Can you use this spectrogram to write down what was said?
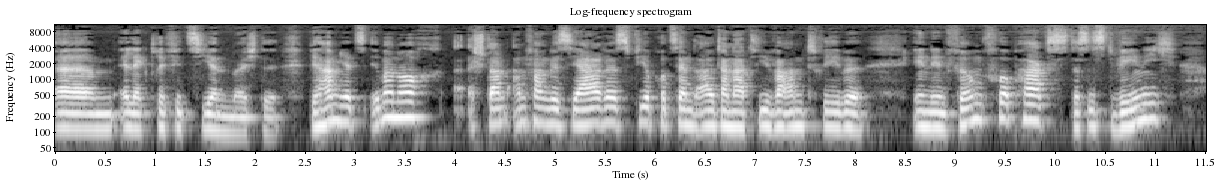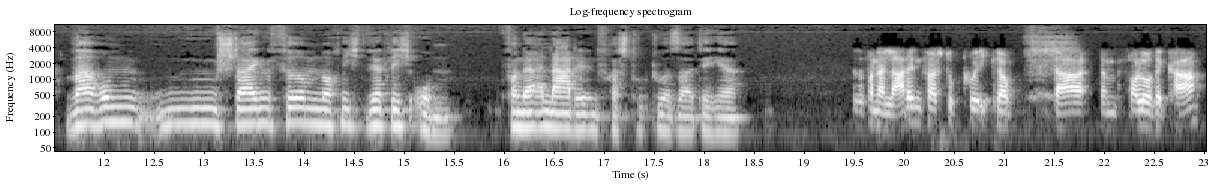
ähm, elektrifizieren möchte? Wir haben jetzt immer noch, Stand Anfang des Jahres, vier Prozent alternative Antriebe in den Firmenfuhrparks. Das ist wenig. Warum steigen Firmen noch nicht wirklich um? Von der Ladeinfrastrukturseite her also von der Ladeinfrastruktur, ich glaube, da ähm, follow the car.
